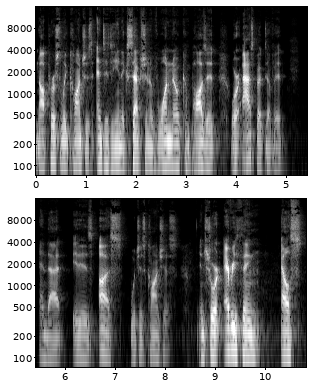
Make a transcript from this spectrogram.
not personally conscious entity and exception of one known composite or aspect of it, and that it is us which is conscious. In short, everything else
